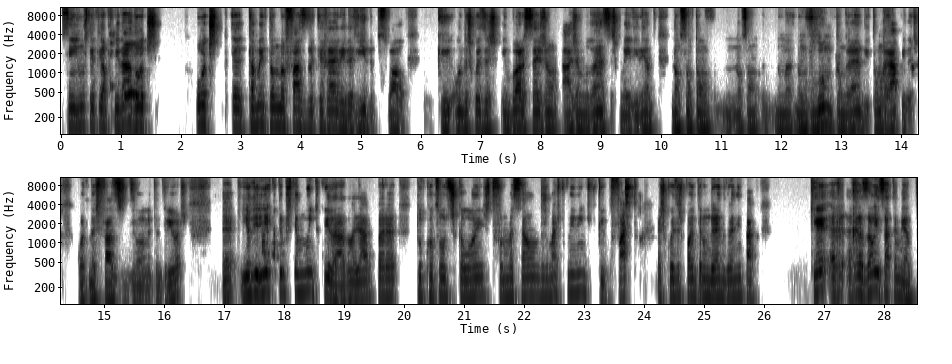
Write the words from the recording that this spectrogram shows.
sim, uns têm tido a oportunidade, outros, outros eh, também estão numa fase da carreira e da vida pessoal que onde as coisas, embora sejam, haja mudanças, como é evidente, não são tão, não são numa, num volume tão grande e tão rápidas quanto nas fases de desenvolvimento anteriores, eh, e eu diria que temos que ter muito cuidado a olhar para tudo quanto são os escalões de formação dos mais pequenininhos, porque de facto as coisas podem ter um grande, grande impacto. Que é a, a razão exatamente,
